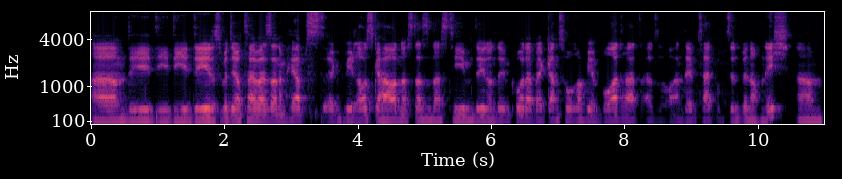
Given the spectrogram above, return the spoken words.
ähm, die, die, die Idee, das wird ja auch teilweise dann im Herbst irgendwie rausgehauen, dass das und das Team den und den Quarterback ganz hoch auf ihrem Board hat. Also an dem Zeitpunkt sind wir noch nicht. Ähm,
